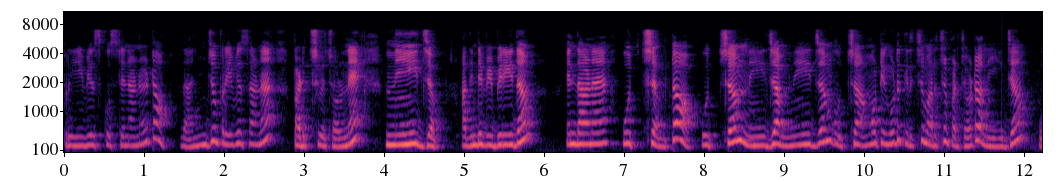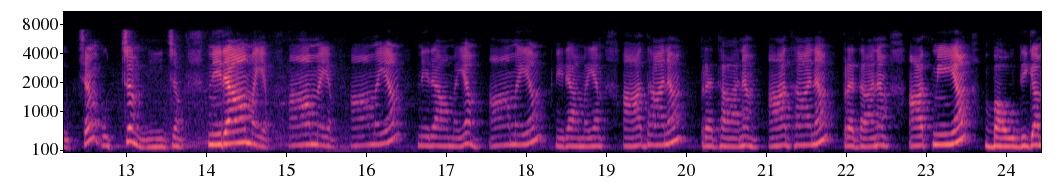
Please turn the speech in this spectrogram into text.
പ്രീവിയസ് ക്വസ്റ്റ്യൻ ആണ് കേട്ടോ. ഇത് അഞ്ചും പ്രീവിയസ് ആണ്. പഠിച്ചു വെച്ചോളനെ നീചം അതിന്റെ വിപരീതം എന്താണ്? ഉച്ചം ട്ടോ. ഉച്ചം നീചം നീചം ഉച്ചം. അങ്ങോട്ടും ഇങ്ങോട്ടും തിരിച്ചു മറിച്ചും പഠിച്ചോ കേട്ടോ നീചം ഉച്ചം ഉച്ചം നീചം നിരാമയം. ആമയം. ആമയം നിരാമയം. ആമയം നിരാമയം. ആധാനം പ്രധാനം. ആധാനം പ്രധാനം. ആത്മീയം ഭൗതികം.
